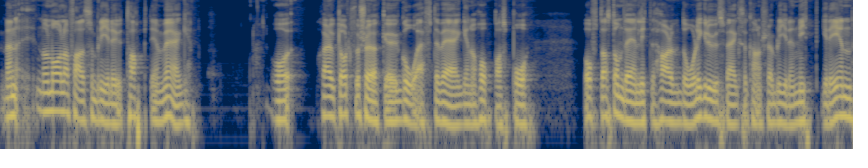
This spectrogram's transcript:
men i normala fall så blir det ju tappt i en väg. Och självklart försöker jag gå efter vägen och hoppas på Oftast om det är en lite halvdålig grusväg så kanske det blir en mittgren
